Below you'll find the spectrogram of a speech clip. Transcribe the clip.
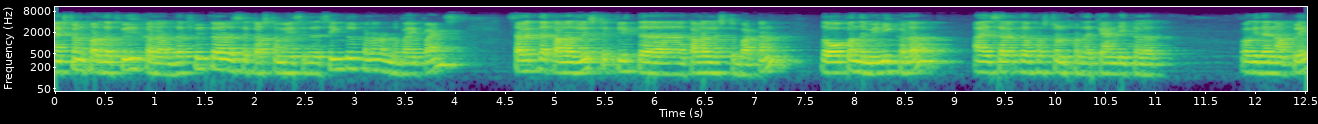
next one for the fill color. The fill color is a customized the single color and the by points. Select the color list click the color list button. The open the mini color. I select the first one for the candy color. Okay then apply.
